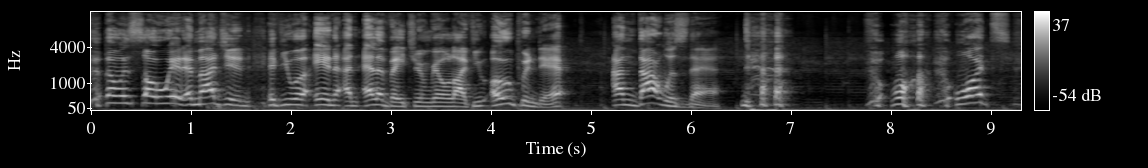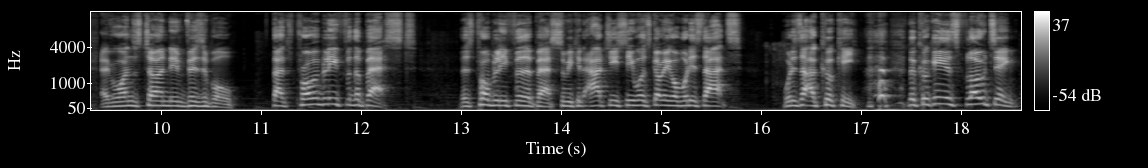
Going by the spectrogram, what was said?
That was so weird. Imagine if you were in an elevator in real life. You opened it, and that was there. what? Everyone's turned invisible. That's probably for the best. That's probably for the best. So we can actually see what's going on. What is that? What is that? A cookie. the cookie is floating.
